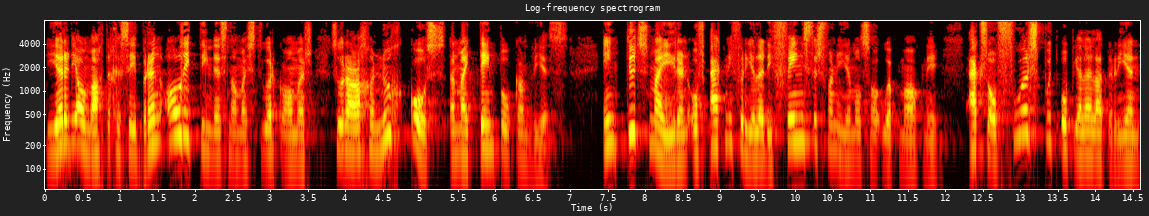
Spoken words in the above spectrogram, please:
Die Here die Almagtige sê: "Bring al die tiendes na my stoorkamers sodat daar genoeg kos in my tempel kan wees." En toets my hierin of ek nie vir julle die vensters van die hemel sal oopmaak nie. Ek sal voorspoed op julle laat reën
